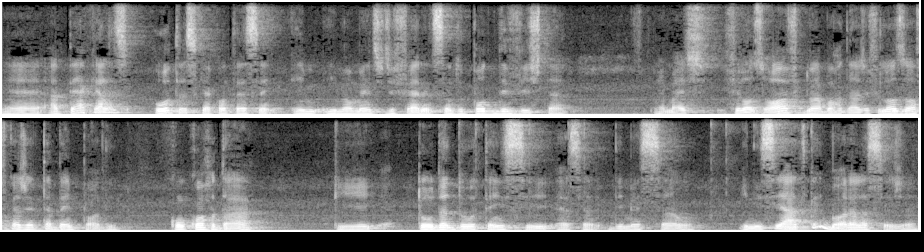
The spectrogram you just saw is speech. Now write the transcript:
é, até aquelas outras que acontecem em, momentos diferentes. Então, do ponto de vista mais filosófico, de uma abordagem filosófica, a gente também pode concordar que toda dor tem em si essa dimensão iniciática, embora ela seja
